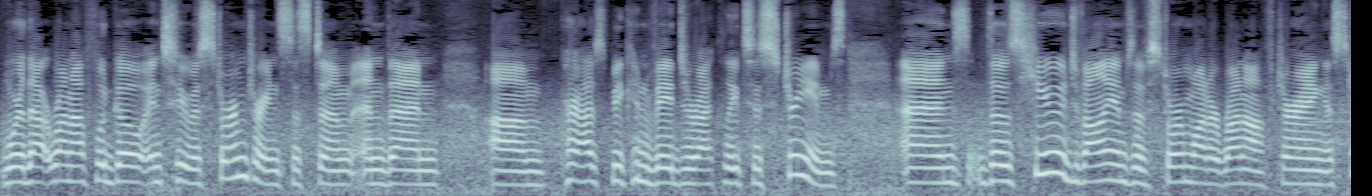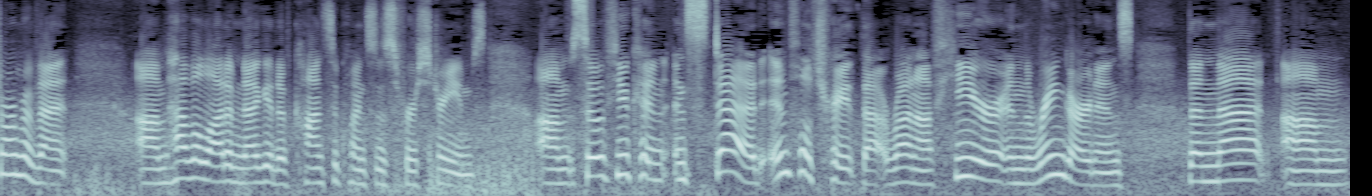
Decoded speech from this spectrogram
where that runoff would go into a storm drain system and then um, perhaps be conveyed directly to streams. And those huge volumes of stormwater runoff during a storm event um, have a lot of negative consequences for streams. Um, so if you can instead infiltrate that runoff here in the rain gardens, then that, um,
